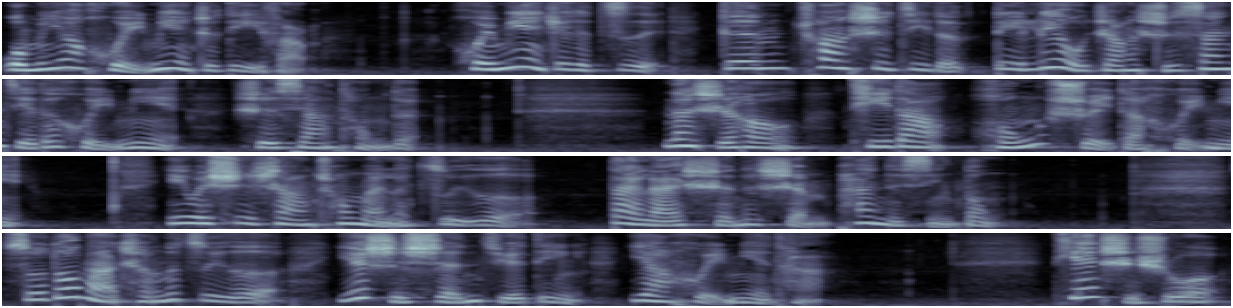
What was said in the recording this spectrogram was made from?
我们要毁灭这地方。”“毁灭”这个字跟《创世纪》的第六章十三节的“毁灭”是相同的。那时候提到洪水的毁灭，因为世上充满了罪恶，带来神的审判的行动。索多玛城的罪恶也使神决定要毁灭它。天使说。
